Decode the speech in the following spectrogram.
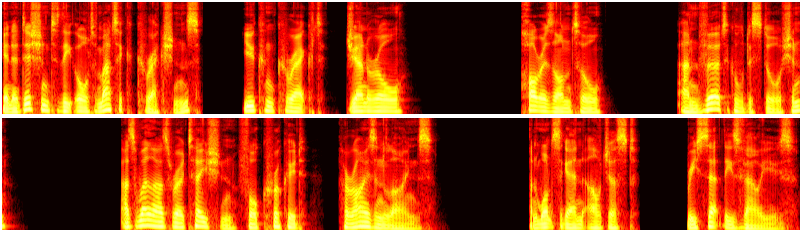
In addition to the automatic corrections, you can correct general, horizontal, and vertical distortion, as well as rotation for crooked horizon lines. And once again, I'll just reset these values.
